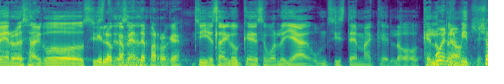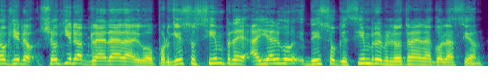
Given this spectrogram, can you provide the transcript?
Pero es algo... Y lo o cambian sea, de parroquia. Sí, es algo que se vuelve ya un sistema que lo, que lo bueno, permite. yo quiero, yo quiero aclarar algo, porque eso siempre, hay algo de eso que siempre me lo traen a colación.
